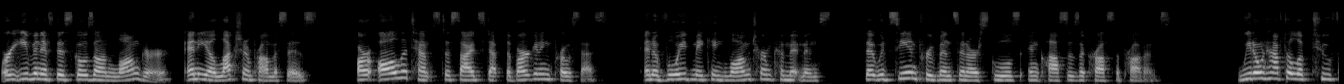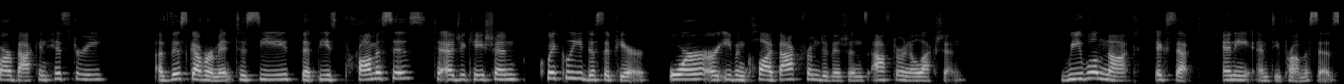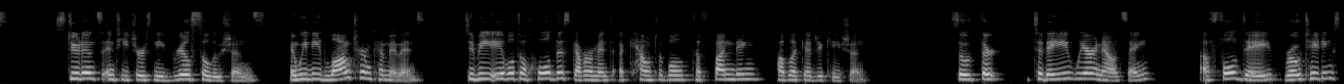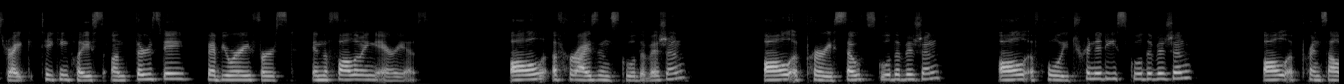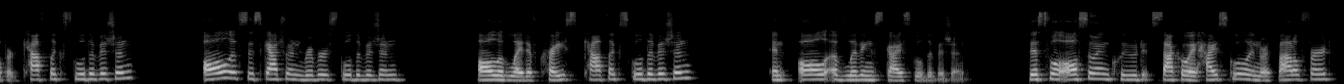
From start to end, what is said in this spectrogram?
or even if this goes on longer, any election promises, are all attempts to sidestep the bargaining process and avoid making long-term commitments that would see improvements in our schools and classes across the province. We don't have to look too far back in history of this government to see that these promises to education quickly disappear or are even clawed back from divisions after an election. We will not accept any empty promises. Students and teachers need real solutions and we need long-term commitments to be able to hold this government accountable to funding public education. So today we are announcing a full day rotating strike taking place on Thursday, February 1st in the following areas. All of Horizon School Division, all of Prairie South School Division, all of Holy Trinity School Division, all of Prince Albert Catholic School Division, all of Saskatchewan River School Division, all of Light of Christ Catholic School Division, and all of Living Sky School Division. This will also include Sakewew High School in North Battleford,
